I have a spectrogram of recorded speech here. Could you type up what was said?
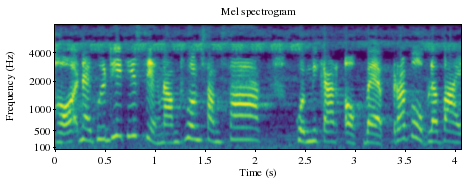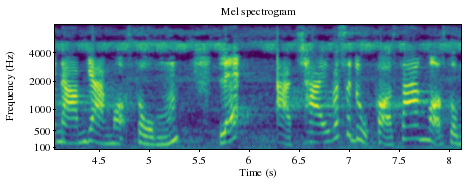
พาะในพื้นที่ที่เสี่ยงน้ำท่วมซ้ำซาก ควรมีการออกแบบระบบระบายน้ำอย่างเหมาะสม และอาจใช้วัสดุก่อสร้างเหมาะสม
